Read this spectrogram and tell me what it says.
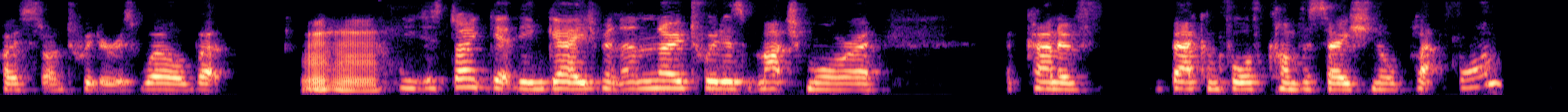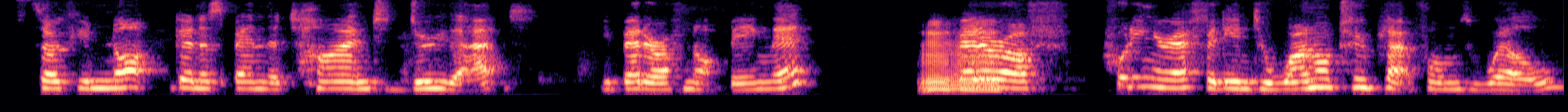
post it on Twitter as well. But Mhm. you just don't get the engagement. And I know Twitter's much more a, a kind of back and forth conversational platform. So if you're not going to spend the time to do that, you're better off not being there. Mhm. Better off putting your effort into one or two platforms well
